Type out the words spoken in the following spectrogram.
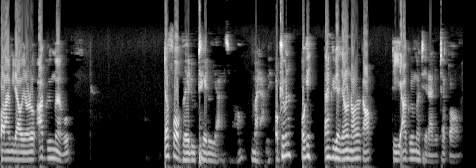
parameter ကိုကျွန်တော်တို့ argument ကို default value ထည့်လို့ရတယ်ဆိုတော့မှတ်ထားပေး okay မလား okay thank you ပြန်ကျွန်တော်နောက်တစ်ခေါက်ဒီ argument ထည့်တိုင်းလို့ထပ်သွားအောင်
